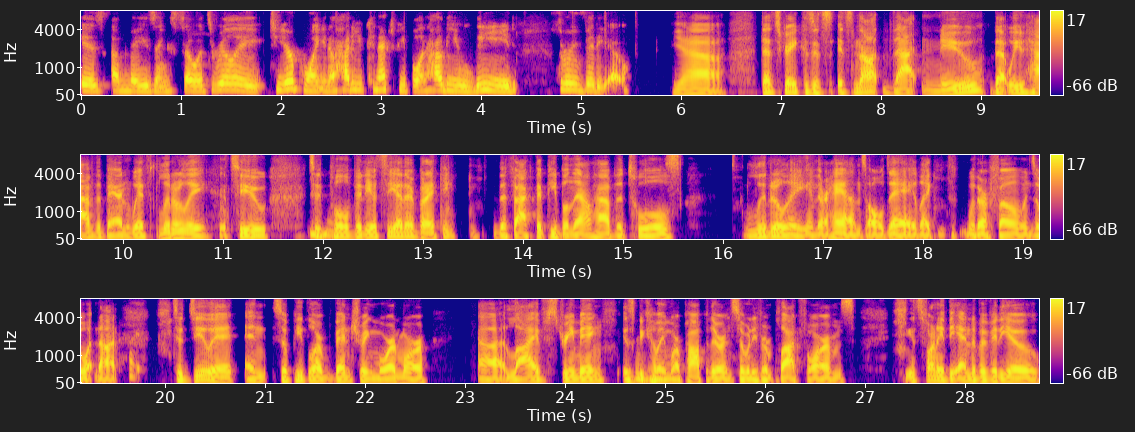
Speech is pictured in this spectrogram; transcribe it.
is amazing. So it's really, to your point, you know, how do you connect people and how do you lead through video? Yeah, that's great because it's it's not that new that we have the bandwidth literally to to mm-hmm. pull videos together. But I think the fact that people now have the tools literally in their hands all day, like with our phones and whatnot, to do it, and so people are venturing more and more. Uh, live streaming is mm-hmm. becoming more popular on so many different platforms. It's funny at the end of a video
